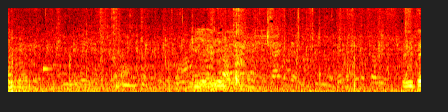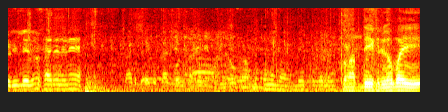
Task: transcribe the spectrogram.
Thank you. ले लो सारे जने। तो आप देख रहे हो भाई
